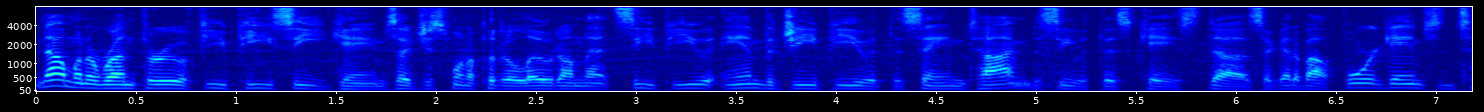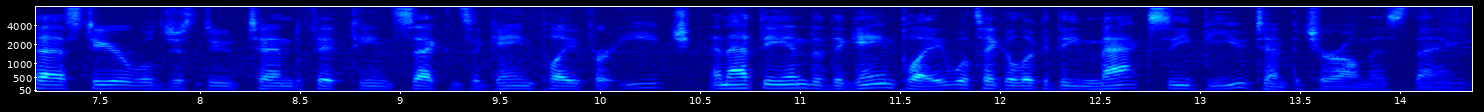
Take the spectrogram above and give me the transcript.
Now I'm going to run through a few PC games. I just want to put a load on that CPU and the GPU at the same time to see what this case does. I got about four games to test here. We'll just do 10 to 15 seconds of gameplay for each. And at the end of the gameplay, we'll take a look at the max CPU temperature on this thing.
